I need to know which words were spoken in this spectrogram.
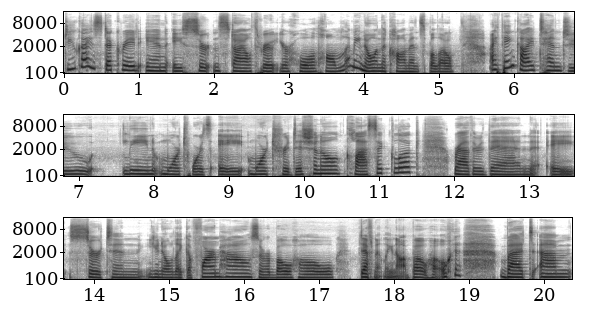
Do you guys decorate in a certain style throughout your whole home? Let me know in the comments below. I think I tend to lean more towards a more traditional classic look rather than a certain, you know, like a farmhouse or a boho. Definitely not boho. but um,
